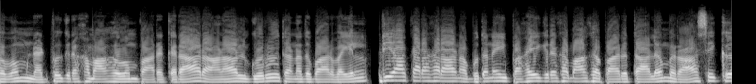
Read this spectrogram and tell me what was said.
கிரகமாகவும் நட்பு கிரகமாகவும் பார்க்கிறார். ஆனால் குரு தனது பார்வையில் பிரியாகரகரான புதனை பகை கிரகமாக பார்த்தாலும் ராசிக்கு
